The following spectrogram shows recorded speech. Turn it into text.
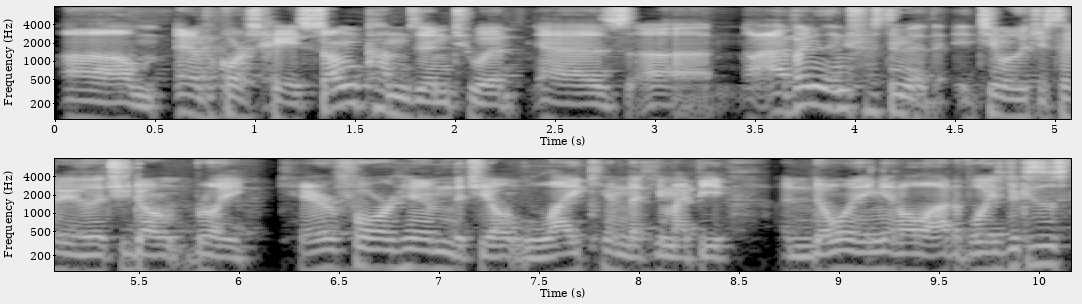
Um, and of course, Hae Sung comes into it as uh, I find it interesting that Timo that you said that you don't really care for him, that you don't like him, that he might be annoying in a lot of ways because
